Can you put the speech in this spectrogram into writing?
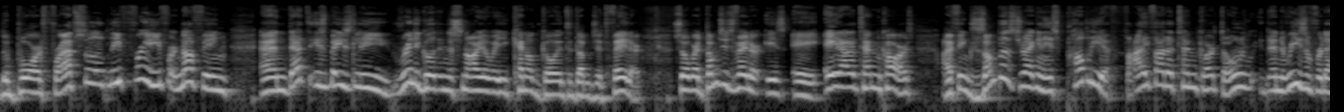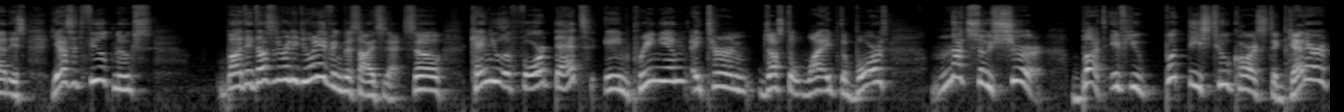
the board for absolutely free, for nothing. And that is basically really good in the scenario where you cannot go into Dumjet Vaylor. So where Dumjet Vaylor is a 8 out of 10 card, I think Zambus Dragon is probably a 5 out of 10 card. The only, and the reason for that is, yes, it field nukes, but it doesn't really do anything besides that. So can you afford that in premium, a turn just to wipe the board? Not so sure. But if you put these two cards together,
